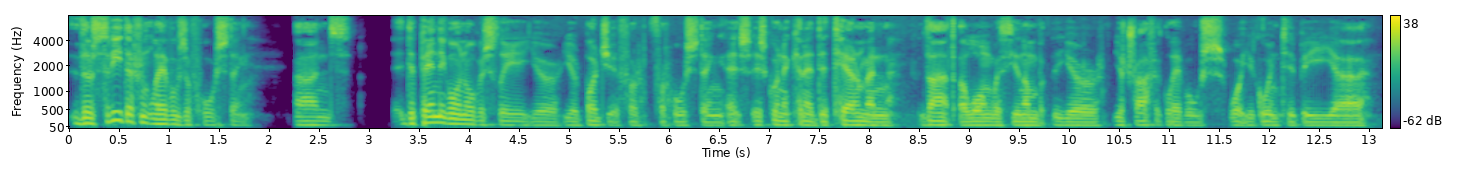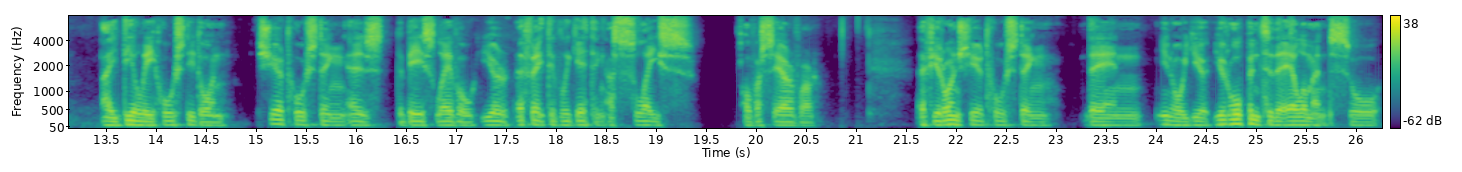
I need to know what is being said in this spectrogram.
there's three different levels of hosting, and depending on obviously your your budget for for hosting, it's it's going to kind of determine that along with your number your your traffic levels, what you're going to be uh, ideally hosted on. Shared hosting is the base level. You're effectively getting a slice of a server. If you're on shared hosting, then you know you're, you're open to the elements. So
